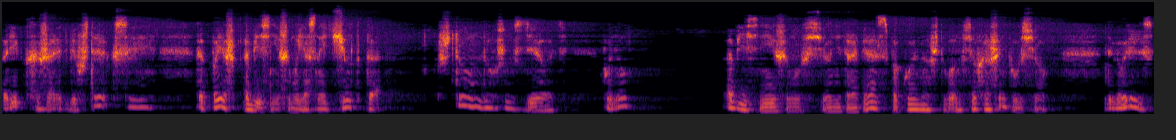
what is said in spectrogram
«Рик жарит бифштексы. Как поешь, объяснишь ему ясно и четко, что он должен сделать. Понял?» Объяснишь ему все, не торопясь, спокойно, чтобы он все хорошенько усек. Договорились?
